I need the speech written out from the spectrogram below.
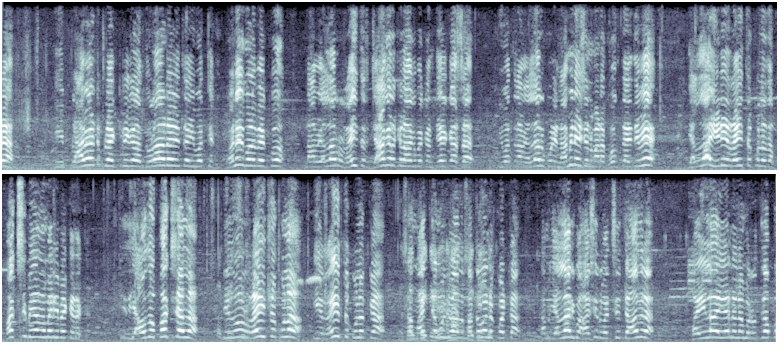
ಯಾಕಂತಂದ್ರೆ ಈ ಪ್ರೈವೇಟ್ ಫ್ಯಾಕ್ಟ್ರಿಗಳ ದುರಾಡಳಿತ ಇವತ್ತಿಗೆ ಕೊನೆಗೊಳ್ಳಬೇಕು ನಾವೆಲ್ಲರೂ ರೈತರು ಜಾಗರೂಕರಾಗಬೇಕಂತ ಹೇಳಿ ಕಾಸ ಇವತ್ತು ನಾವೆಲ್ಲರೂ ಕೂಡಿ ನಾಮಿನೇಷನ್ ಮಾಡಕ್ಕೆ ಹೋಗ್ತಾ ಇದ್ದೀವಿ. ಎಲ್ಲ ಇಡೀ ರೈತ ಕುಲದ ಪಕ್ಷ ಮೇಲೆ ಮರಿಬೇಕು ಇದಕ್ಕೆ. ಇದು ಯಾವುದೋ ಪಕ್ಷ ಅಲ್ಲ. ಇದು ರೈತ ಕುಲ. ಈ ರೈತ ಕುಲಕ್ಕೆ ನಮ್ಮ ಅತ್ಯಮೂಲ್ಯವಾದ ಮತವನ್ನು ಕೊಟ್ಟ ನಮ್ಗೆಲ್ಲರಿಗೂ ಆಶೀರ್ವದಿಸಿದ್ದ ಆದ್ರೆ ಪೈಲ ಏನು ನಮ್ಮ ರುದ್ರಪ್ಪ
